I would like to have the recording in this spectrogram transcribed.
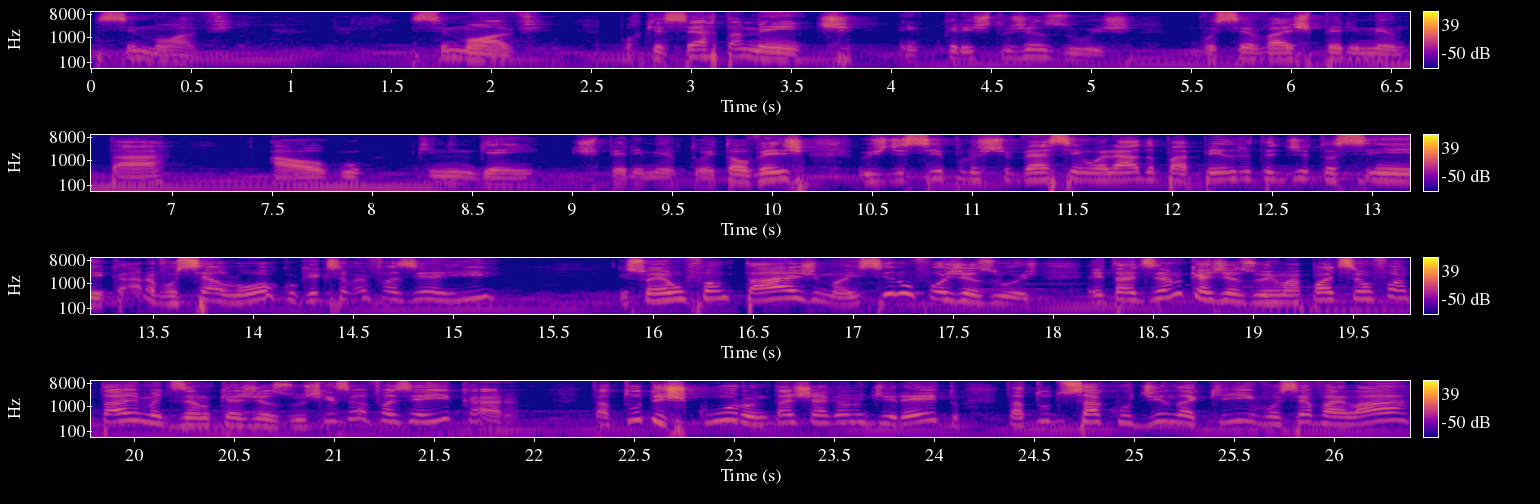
se move. Se move. Porque certamente em Cristo Jesus você vai experimentar algo que ninguém experimentou. E talvez os discípulos tivessem olhado para Pedro e ter dito assim: Cara, você é louco, o que você vai fazer aí? Isso aí é um fantasma. E se não for Jesus? Ele está dizendo que é Jesus, mas pode ser um fantasma dizendo que é Jesus. O que você vai fazer aí, cara? Tá tudo escuro, não está enxergando direito, tá tudo sacudindo aqui, você vai lá?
